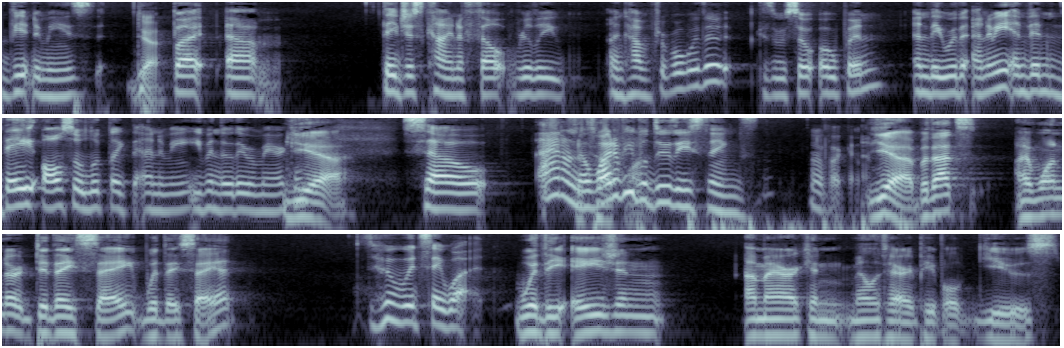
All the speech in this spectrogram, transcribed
Vietnamese, yeah, but um, they just kind of felt really uncomfortable with it because it was so open and they were the enemy. And then they also looked like the enemy, even though they were American. yeah. So I don't know. It's Why do people one. do these things? Don't fucking know. Yeah, but that's. I wonder. Did they say? Would they say it? Who would say what? Would the Asian American military people use?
